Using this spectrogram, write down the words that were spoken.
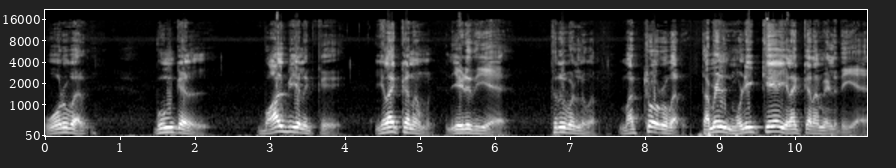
ஒருவர் உங்கள் வாழ்வியலுக்கு இலக்கணம் எழுதிய திருவள்ளுவர் மற்றொருவர் தமிழ் மொழிக்கே இலக்கணம் எழுதிய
